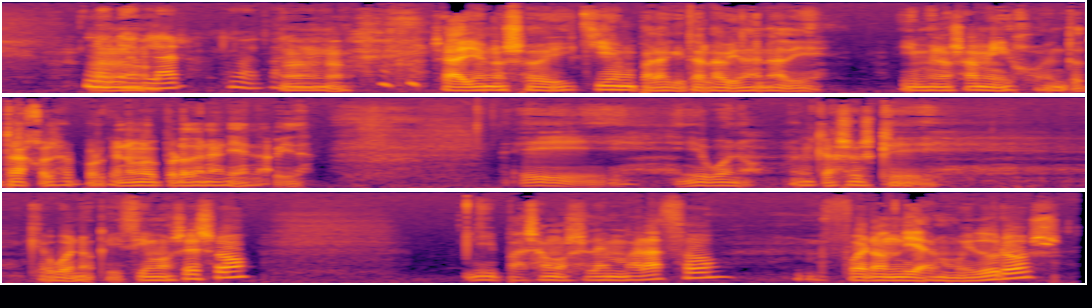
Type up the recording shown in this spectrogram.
No, No, ni no. hablar. No. No. O sea, yo no soy quien para quitar la vida a nadie. Y menos a mi hijo, entre otras cosas, porque no me perdonaría en la vida. Y, y bueno, el caso es que, que bueno, que hicimos eso y pasamos el embarazo. Fueron días muy duros.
